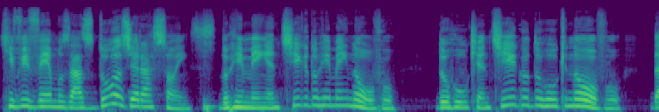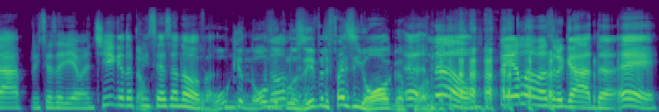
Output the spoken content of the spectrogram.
que vivemos as duas gerações, do He-Man antigo e do He-Man novo, do Hulk antigo e do Hulk novo, da Princesa Ariel antiga e da Não, Princesa O nova. Hulk novo, No- inclusive, ele faz yoga, É, pô. não, pela madrugada. É.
